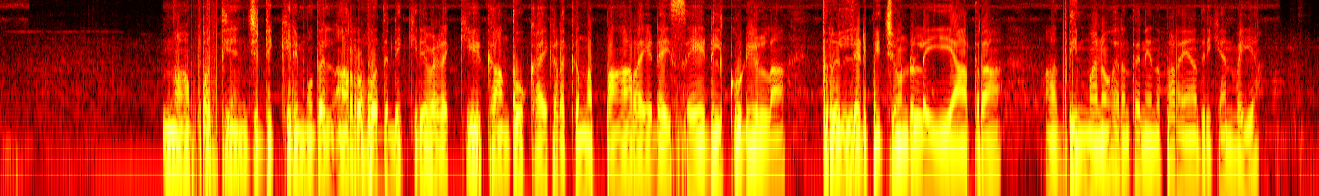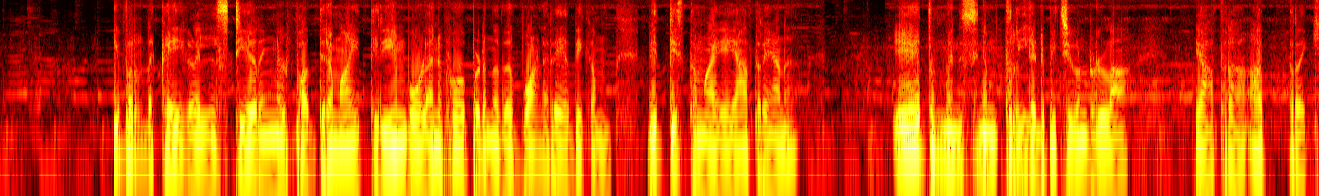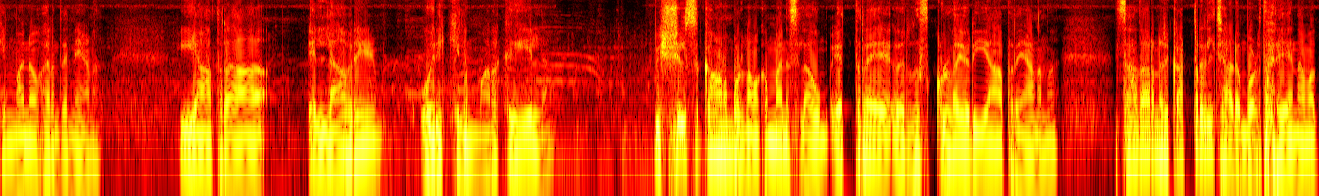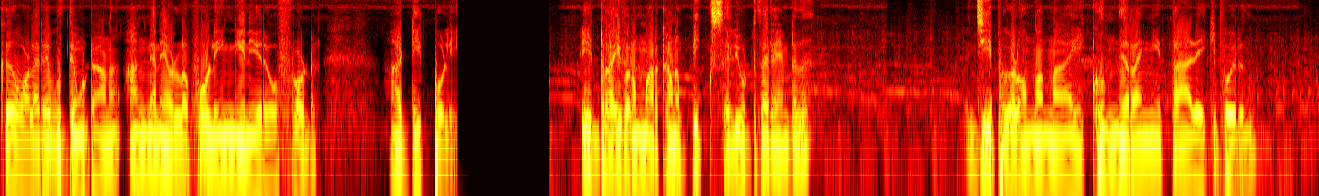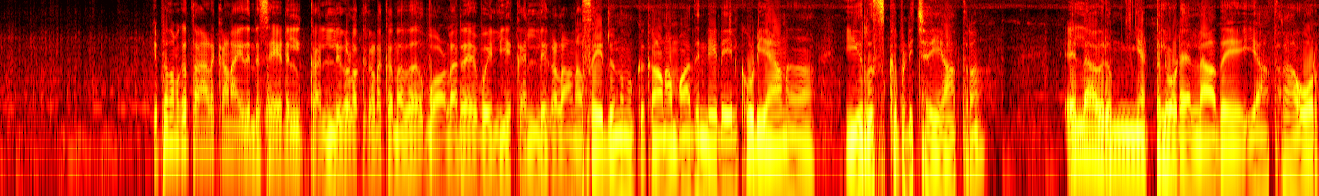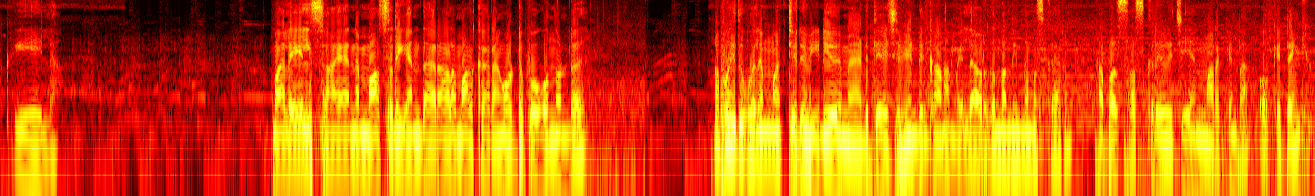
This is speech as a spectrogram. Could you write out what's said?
നാൽപ്പത്തിയഞ്ച് ഡിഗ്രി മുതൽ അറുപത് ഡിഗ്രി വരെ കീഴ്ക്കാൻ തൂക്കായി കിടക്കുന്ന പാറയുടെ സൈഡിൽ കൂടിയുള്ള ത്രില്ലടിപ്പിച്ചുകൊണ്ടുള്ള ഈ യാത്ര അതിമനോഹരം തന്നെയെന്ന് പറയാതിരിക്കാൻ വയ്യ. ഇവരുടെ കൈകളിൽ സ്റ്റിയറിങ്ങൾ ഭദ്രമായി തിരിയുമ്പോൾ അനുഭവപ്പെടുന്നത് വളരെയധികം വ്യത്യസ്തമായ യാത്രയാണ്. ഏത് മനസ്സിനും ത്രില്ലടിപ്പിച്ചുകൊണ്ടുള്ള യാത്ര അത്രയ്ക്ക് മനോഹരം തന്നെയാണ്. ഈ യാത്ര എല്ലാവരെയും ഒരിക്കലും മറക്കുകയില്ല. വിഷ്വൽസ് കാണുമ്പോൾ നമുക്ക് മനസ്സിലാവും എത്ര റിസ്ക് ഉള്ള ഒരു യാത്രയാണെന്ന്. സാധാരണ ഒരു കട്ടറിൽ ചാടുമ്പോൾ തന്നെ നമുക്ക് വളരെ ബുദ്ധിമുട്ടാണ്. അങ്ങനെയുള്ളപ്പോൾ ഇങ്ങനെയൊരു ഓഫ് റോഡ് അടിപൊളി. ഈ ഡ്രൈവർമാർക്കാണ് ബിഗ് സല്യൂട്ട് തരേണ്ടത്. ജീപ്പുകൾ ഒന്നൊന്നായി കുന്നിറങ്ങി താഴേക്ക് പോരുന്നു. ഇപ്പം നമുക്ക് താഴെ കാണാം ഇതിന്റെ സൈഡിൽ കല്ലുകളൊക്കെ കിടക്കുന്നത്. വളരെ വലിയ കല്ലുകളാണ് സൈഡിൽ നമുക്ക് കാണാം. അതിന്റെ ഇടയിൽ കൂടിയാണ് ഈ റിസ്ക് പിടിച്ച യാത്ര. എല്ലാവരും ഞെട്ടലോടെ അല്ലാതെ യാത്ര ഓർക്കുകയില്ല. മലയിൽ സായാഹ്നം ആസ്വദിക്കാൻ ധാരാളം ആൾക്കാർ അങ്ങോട്ട് പോകുന്നുണ്ട്. അപ്പോൾ ഇതുപോലെ മറ്റൊരു വീഡിയോയുമായി അടുത്ത ആഴ്ച വീണ്ടും കാണാം. എല്ലാവർക്കും നന്ദി നമസ്കാരം. അപ്പോൾ സബ്സ്ക്രൈബ് ചെയ്യാൻ മറക്കണ്ട. Okay thank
